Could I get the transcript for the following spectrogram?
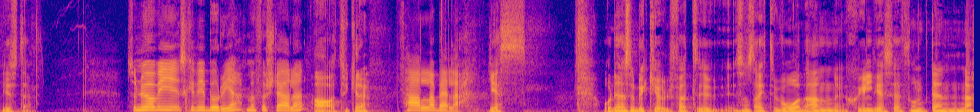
just det. Så nu vi, ska vi börja med första ölen. Ja, jag tycker det. Fallabella. Yes. Och det här ska bli kul för att eh, som sagt våran skiljer sig från denna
